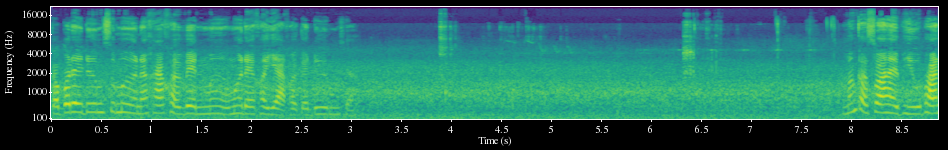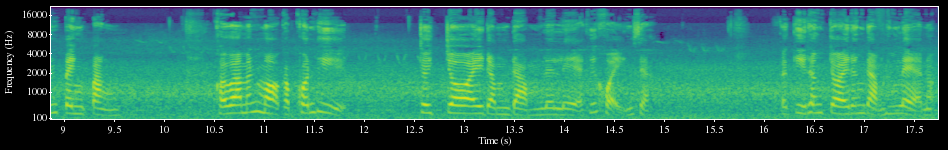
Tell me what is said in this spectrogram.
ก็บ่ได้ดื่มซุมือนะคะคอยเว้นมือมือใดคอยอยากคอยก็ดื่มจ้ะมันก็ช่วยให้ผิวพรรณเป่งปังคอยว่ามันเหมาะกับคนที่จอยๆดำๆแหล่ๆคือข่อยจังซี่ตะกี้ทั้งจอยทั้งดำทั้งแหล่เนาะ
